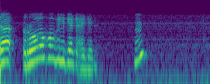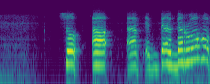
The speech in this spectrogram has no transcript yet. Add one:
the roh will get added hmm? so uh, uh, the, the roh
